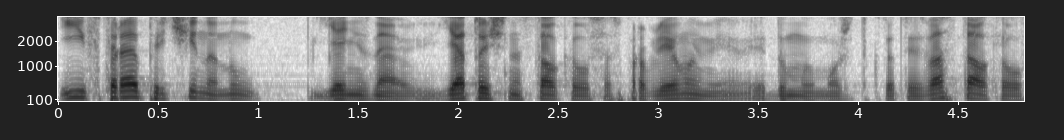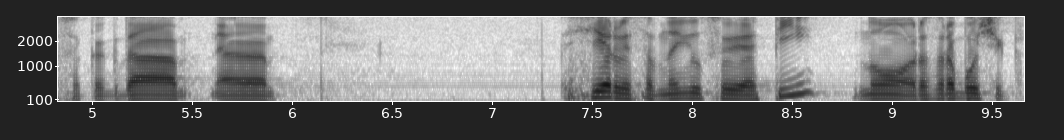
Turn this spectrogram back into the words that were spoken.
И вторая причина, ну, я не знаю, я точно сталкивался с проблемами, я думаю, может кто-то из вас сталкивался, когда э, сервис обновил свою API, но разработчик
